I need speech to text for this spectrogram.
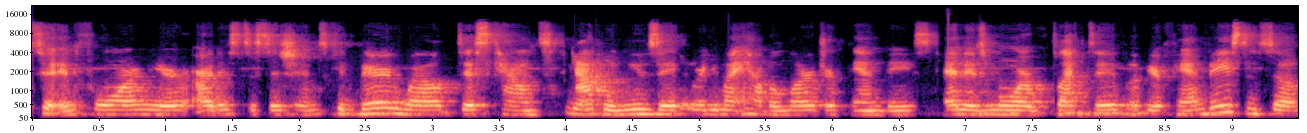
to inform your artist decisions could very well discount yeah. Apple Music, where you might have a larger fan base and is more reflective of your fan base. And so,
